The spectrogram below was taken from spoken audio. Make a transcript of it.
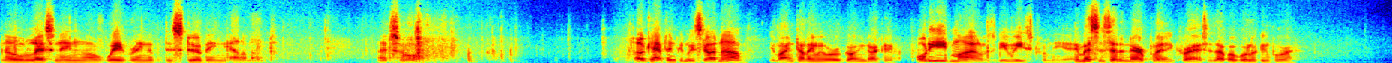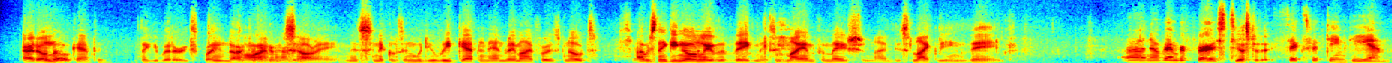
No lessening or wavering of disturbing element. That's all. Well, Captain, can we start now? You mind telling me where we're going, Doctor? 48 miles due east from here. Your message said an airplane crash. Is that what we're looking for? I don't know, Captain. I think you better explain, Doctor. Oh, I I'm sorry. Miss Nicholson, would you read Captain Hendry my first notes? I was thinking only of the vagueness of my information. I dislike being vague. Uh, November 1st, Yesterday. 6.15 p.m.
